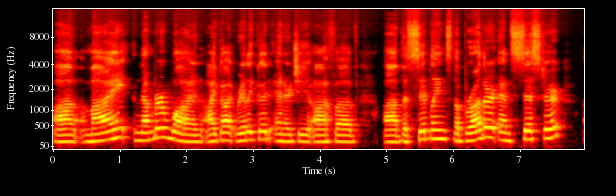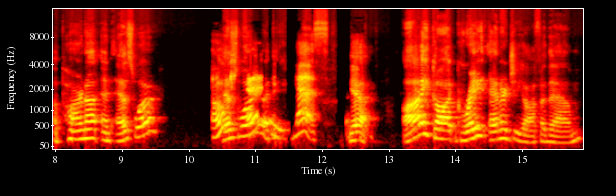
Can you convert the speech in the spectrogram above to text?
Uh, my number one, I got really good energy off of uh, the siblings, the brother and sister, Aparna and Eswar. Eswar, I think. Yes. Yeah. I got great energy off of them.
